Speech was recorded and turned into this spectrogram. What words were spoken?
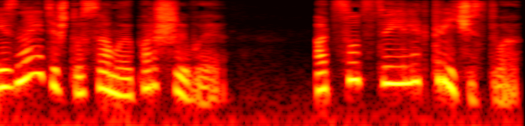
И знаете, что самое паршивое? Отсутствие электричества.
